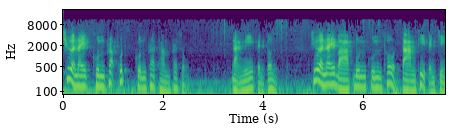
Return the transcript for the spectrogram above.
เชื่อในคุณพระพุทธคุณพระธรรมพระสงฆ์ดังนี้เป็นต้น เชื่อในบาปบุญคุณโทษตามที่เป็นจริง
